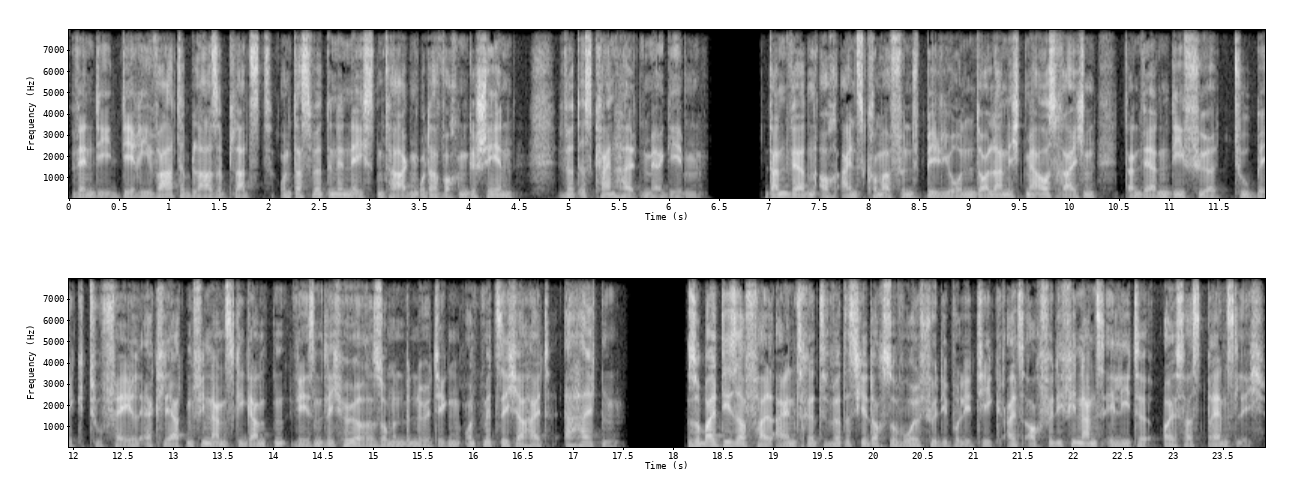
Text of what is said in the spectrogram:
Wenn die Derivateblase platzt, und das wird in den nächsten Tagen oder Wochen geschehen, wird es kein Halten mehr geben. Dann werden auch 1,5 Billionen Dollar nicht mehr ausreichen, dann werden die für too big to fail erklärten Finanzgiganten wesentlich höhere Summen benötigen und mit Sicherheit erhalten. Sobald dieser Fall eintritt, wird es jedoch sowohl für die Politik als auch für die Finanzelite äußerst brenzlig.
